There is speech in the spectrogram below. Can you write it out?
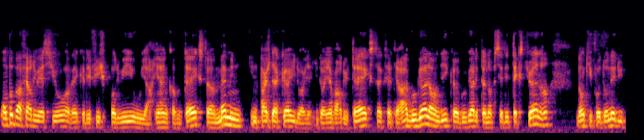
on peut pas faire du SEO avec des fiches produits où il n'y a rien comme texte. Même une, page d'accueil, il doit, y avoir du texte, etc. Google, on dit que Google est un obsédé textuel, hein. donc il faut donner du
